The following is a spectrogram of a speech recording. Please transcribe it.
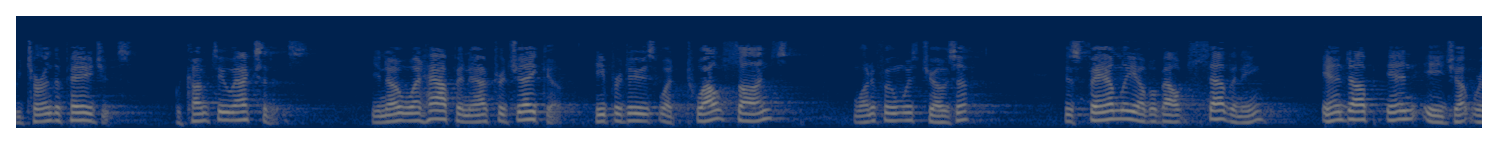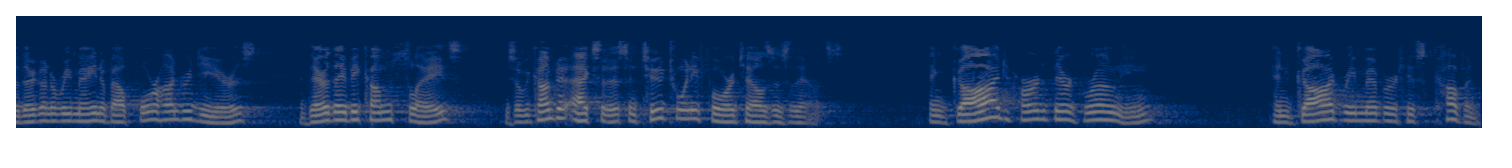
We turn the pages. We come to Exodus. You know what happened after Jacob? He produced, what, 12 sons, one of whom was Joseph. His family of about 70 end up in Egypt, where they're going to remain about 400 years. There they become slaves. And so we come to Exodus, and 224 tells us this. And God heard their groaning, and God remembered his covenant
